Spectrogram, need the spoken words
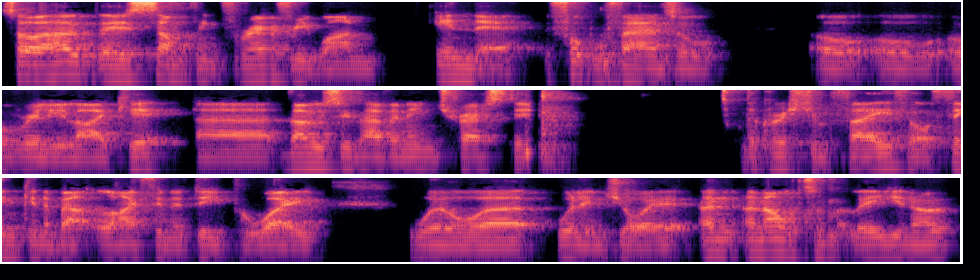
so I hope there's something for everyone in there. Football fans will, will, will, will really like it. Uh, those who have an interest in the Christian faith or thinking about life in a deeper way will uh, will enjoy it. And, and ultimately, you know,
